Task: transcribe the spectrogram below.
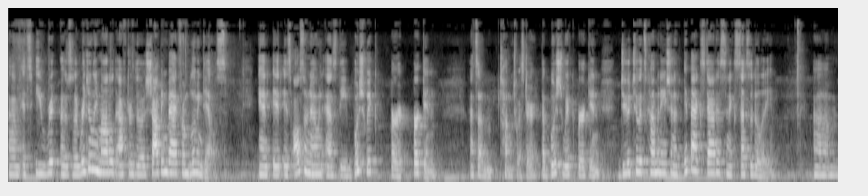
Um, it's it was originally modeled after the shopping bag from Bloomingdale's. And it is also known as the Bushwick Bir Birkin. That's a tongue twister. The Bushwick Birkin, due to its combination of it bag status and accessibility. Um,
